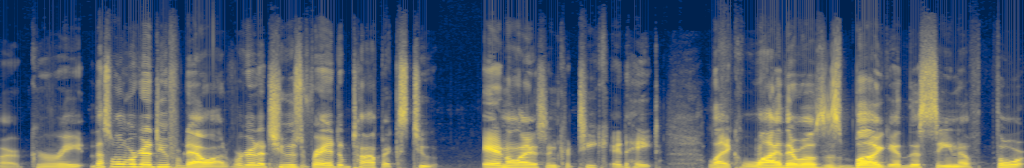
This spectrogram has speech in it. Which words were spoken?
our great. That's what we're gonna do from now on. We're gonna choose random topics to analyze and critique and hate, like why there was this bug in this scene of Thor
